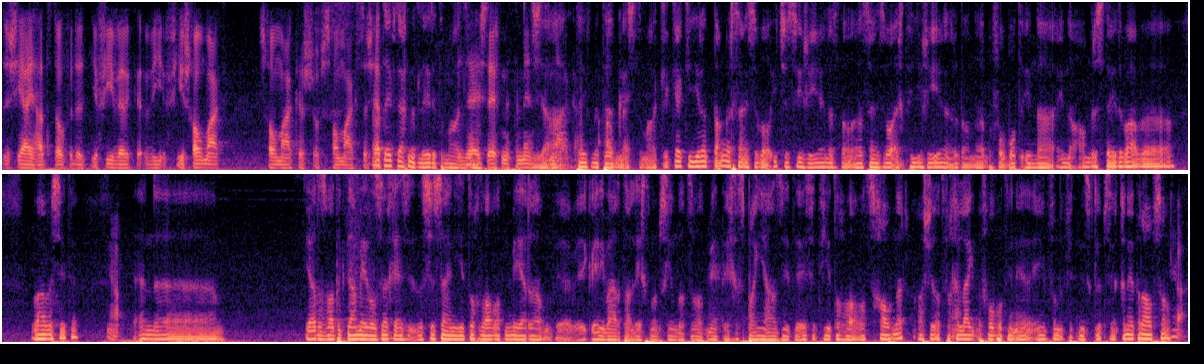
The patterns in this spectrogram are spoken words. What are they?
dus jij had het over dat je vier, werk, vier schoonmaakt, schoonmakers of schoonmaaksters Het heeft echt met leden te maken. Het heeft met de mensen ja, te maken. Het heeft met de okay. mensen te maken. Kijk, hier in Tanger zijn ze wel ietsjes hygiënisch dan, uh, zijn ze wel echt hygiëner dan uh, bijvoorbeeld in, in de andere steden waar we, waar we zitten. Ja. En ja, dus wat ik daarmee wil zeggen is, ze zijn hier toch wel wat meer, ik weet niet waar het aan ligt, maar misschien omdat ze wat meer tegen Spanje aan zitten, is het hier toch wel wat schoner. Als je dat vergelijkt bijvoorbeeld in een van de fitnessclubs in Genetra of zo. Ja.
